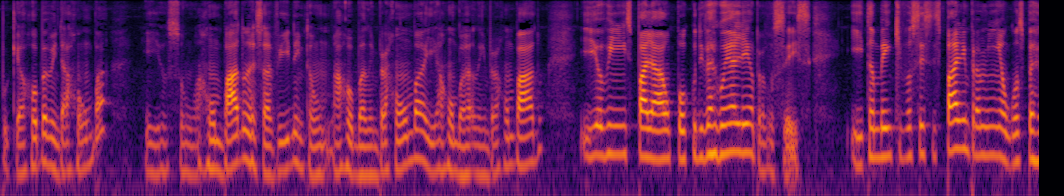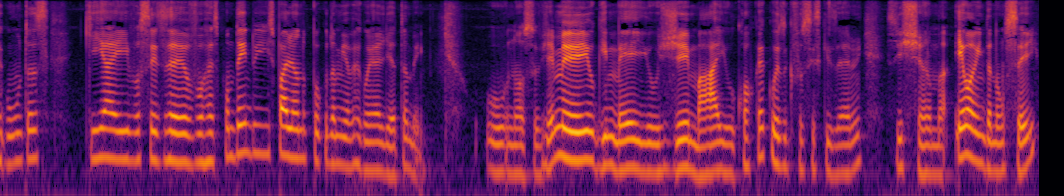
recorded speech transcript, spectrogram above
porque arroba vem da arromba. E eu sou um arrombado nessa vida, então arroba lembra arromba e arromba lembra arrombado. E eu vim espalhar um pouco de vergonha alheia para vocês. E também que vocês espalhem para mim algumas perguntas que aí vocês eh, eu vou respondendo e espalhando um pouco da minha vergonha alheia também. O nosso Gmail, Gmail, Gmail, qualquer coisa que vocês quiserem, se chama Eu Ainda Não Sei.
